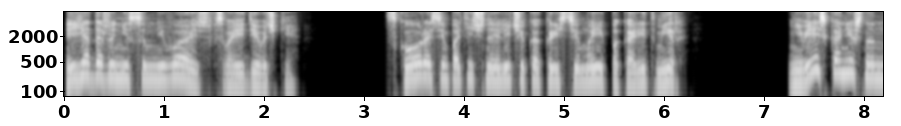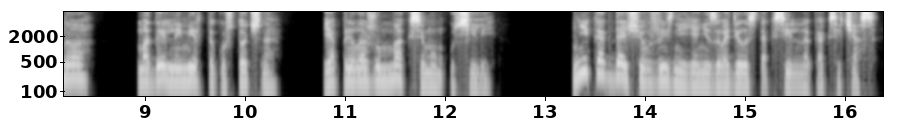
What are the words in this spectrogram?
И я даже не сомневаюсь в своей девочке. Скоро симпатичная личико Кристи Мэй покорит мир. Не весь, конечно, но модельный мир так уж точно. Я приложу максимум усилий. Никогда еще в жизни я не заводилась так сильно, как сейчас.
